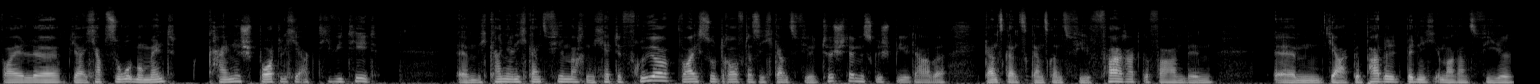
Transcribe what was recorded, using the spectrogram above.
weil äh, ja, ich habe so im Moment keine sportliche Aktivität. Ähm, ich kann ja nicht ganz viel machen. Ich hätte früher, war ich so drauf, dass ich ganz viel Tischtennis gespielt habe, ganz, ganz, ganz, ganz viel Fahrrad gefahren bin. Ähm, ja, gepaddelt bin ich immer ganz viel.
